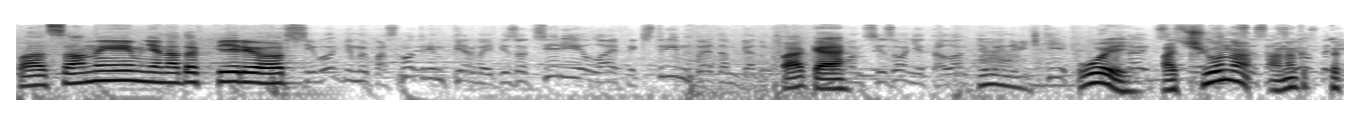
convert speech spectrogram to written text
Пацаны, мне надо вперед. Сегодня мы посмотрим первый эпизод серии Life Extreme в этом году. Пока. В сезоне талантливые новички Ой, а чё она? Она как- так-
